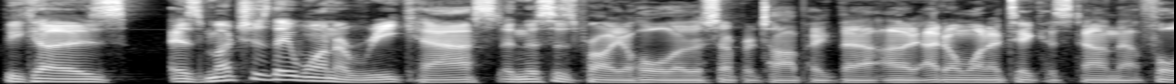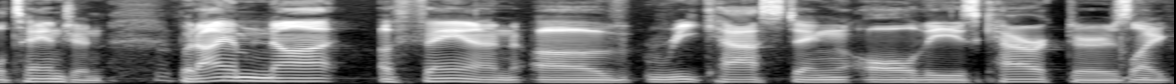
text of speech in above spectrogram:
because as much as they want to recast, and this is probably a whole other separate topic that I, I don't want to take us down that full tangent, but I am not a fan of recasting all these characters. Like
